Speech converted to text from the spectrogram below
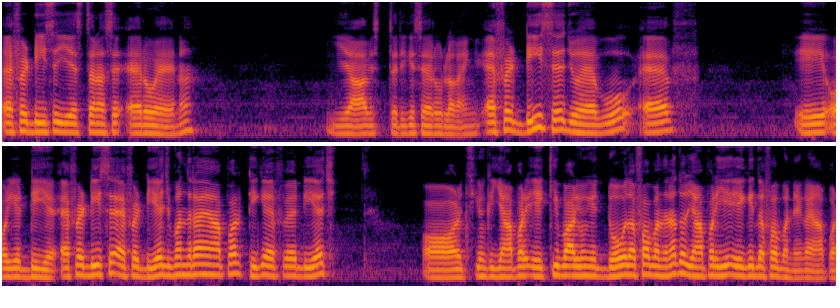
एफ़ डी से ये इस तरह से एरो है ना? ये आप इस तरीके से एरो लगाएँगे। एफ़ डी से जो है वो एफ़ ए और ये डी है। एफ़ डी से एफ़ डी एच बन रहा है यहाँ पर ठीक है एफ़ डी एच और क्योंकि यहाँ पर एक ही बार क्योंकि दो दफ़ा बन रहा है तो यहाँ पर ये एक ही दफ़ा बनेगा यहाँ पर।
